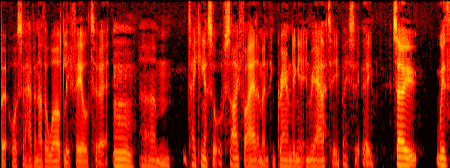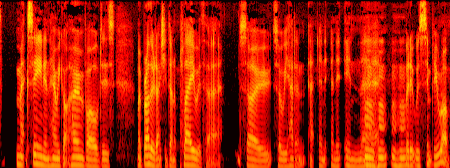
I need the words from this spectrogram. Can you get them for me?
but also have an otherworldly feel to it Mm. um, taking a sort of sci-fi element and grounding it in reality, basically. So with Maxine and how we got her involved is my brother had actually done a play with her, so so we had an an, an in there, Mhm, mhm. but it was simply Rob.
